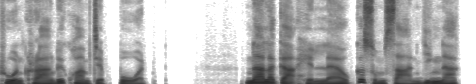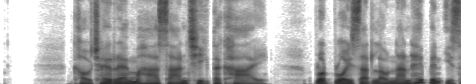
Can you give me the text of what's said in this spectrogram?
ครวญครางด้วยความเจ็บปวด นาลกะเห็นแล้วก็สงสารยิ่งนัก เขาใช้แรงมหาศาลฉีกตะข่าย ปลดปล่อยสัตว์เหล่านั้นให้เป็นอิส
